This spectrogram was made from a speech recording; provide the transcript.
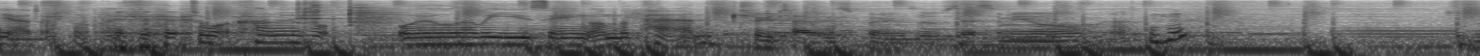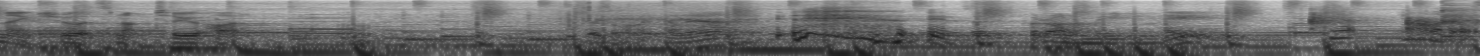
Yeah, definitely. so what kind of oil are we using on the pan? Two tablespoons of sesame oil. Mm -hmm. Just make sure it's not too hot. Doesn't want to come out. so just put it on a medium heat. Yep, got it.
